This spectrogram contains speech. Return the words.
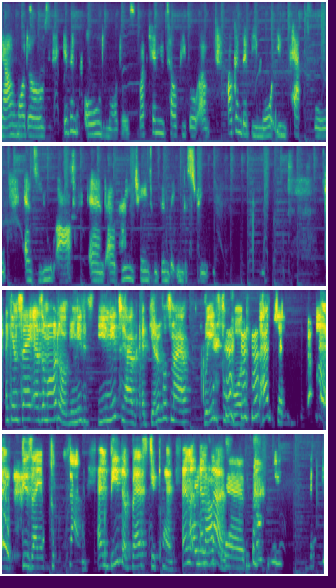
young models, even old models? What can you tell people? Um, how can they be more impactful as you are and uh, bring change within the industry? I can say, as a model, you need you need to have a beautiful smile, great footwork, passion, desire to shine and be the best you can. And I and plus,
